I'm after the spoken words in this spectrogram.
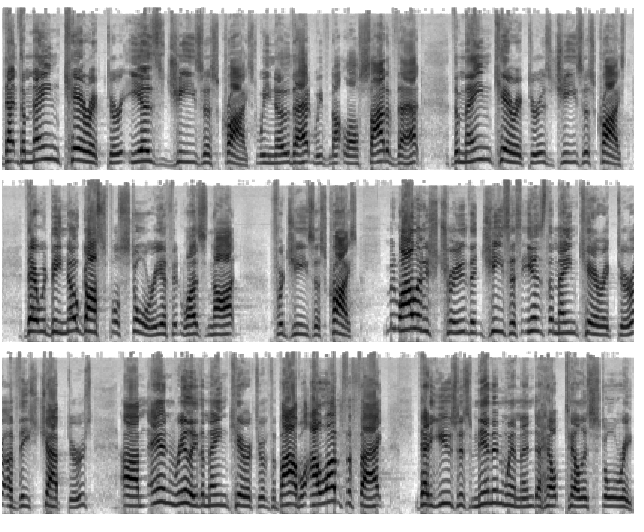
That the main character is Jesus Christ. We know that, we've not lost sight of that. The main character is Jesus Christ. There would be no gospel story if it was not for Jesus Christ. But while it is true that Jesus is the main character of these chapters, um, and really the main character of the Bible, I love the fact that he uses men and women to help tell his story.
